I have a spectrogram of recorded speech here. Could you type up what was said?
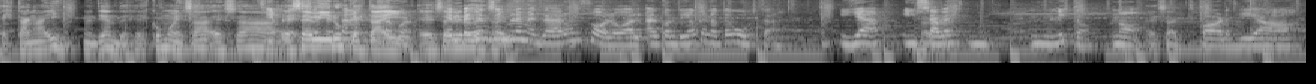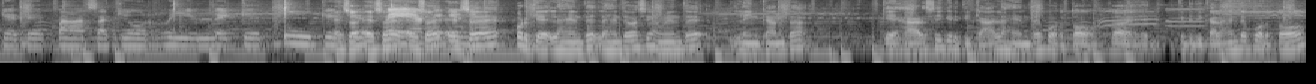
están ahí, ¿me entiendes? Es como esa, esa, Siempre- ese siempre virus que está ahí. Ese en virus vez de está ahí. simplemente dar un follow al, al contenido que no te gusta y ya, y Exacto. sabes, mm, listo, no. Exacto. Por Dios, ¿qué te pasa? Qué horrible, que tú, que Eso, qué eso, es, eso, que- es, que eso no. es porque la gente, la gente básicamente le encanta quejarse y criticar a la gente por todo, ¿sabes? Criticar a la gente por todo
